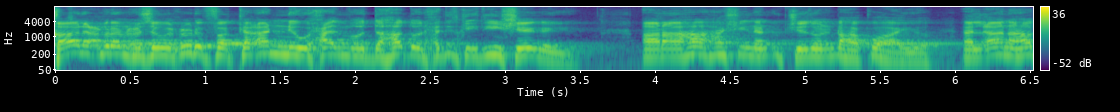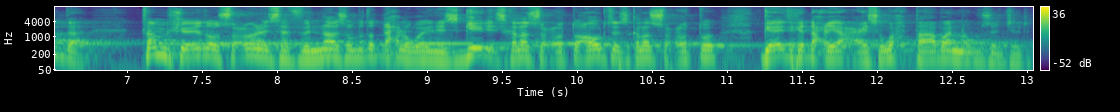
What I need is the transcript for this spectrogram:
Qaala cimraan xuseen wuxuu ihi fakaannii waxaad mooddaa haddoon xadiidka idiin sheegayo araaha hashi inaan u jeedo indhaha ku hayo. Al'aana hadda tamshi iyadoo soconaysa fi ummadda dhex lugaynaysa geeli iskala socoto awrta iskala socoto gaadiidka dhex yaacaysa wax taabanna uusan jirin.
